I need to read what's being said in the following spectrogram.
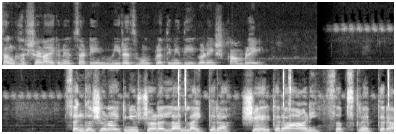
संघर्षनायक न्यूजसाठी मिरजहून प्रतिनिधी गणेश कांबळे. संघर्षनायक न्यूज चॅनलला लाईक करा शेअर करा आणि सबस्क्राईब करा.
